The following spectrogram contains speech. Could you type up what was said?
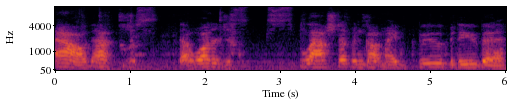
Ow, that just, that water just splashed up and got my boob-dooba.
